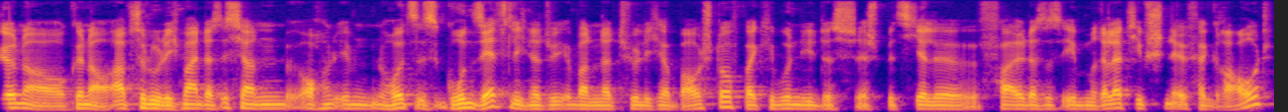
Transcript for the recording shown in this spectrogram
Genau, genau, absolut. Ich meine, das ist ja ein, auch eben Holz ist grundsätzlich natürlich immer ein natürlicher Baustoff. Bei Kibundi das der spezielle Fall, dass es eben relativ schnell vergraut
